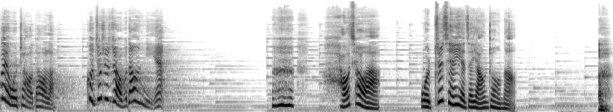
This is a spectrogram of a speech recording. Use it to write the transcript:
被我找到了，可就是找不到你。好巧啊！我之前也在扬州呢。啊，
